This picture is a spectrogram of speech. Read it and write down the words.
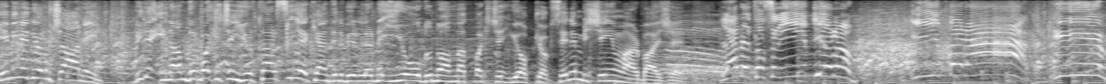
Yemin ediyorum şahaneyim. Bir de inandırmak için yırtarsın ya kendini birilerine iyi olduğunu anlatmak için. Yok yok senin bir şeyin var Bayce. Lanet olsun iyiyim diyorum. İyiyim ben ha. İyiyim.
